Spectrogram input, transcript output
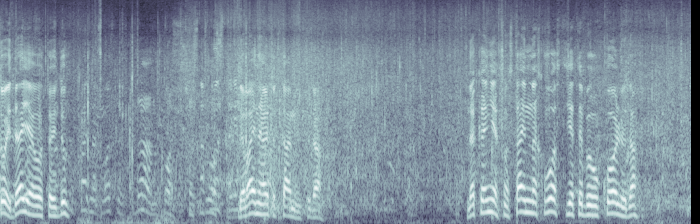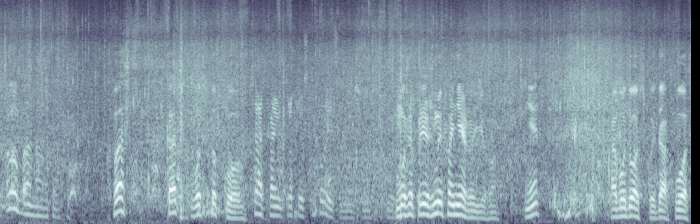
Той, дай я його той йду. Хай на хвост. Да, ну хвост. Щас На хвост. а я- Давай на этот камень сюда. Да, конечно, стань на хвост, я тебе уколю, да? Оба, на отак. Хвост кат хвостоков. Щас, хай він трохи успокоїться. ну, що він успокоїться. Може прижми фанеру його. Ні? Або доскою, да, хвост.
